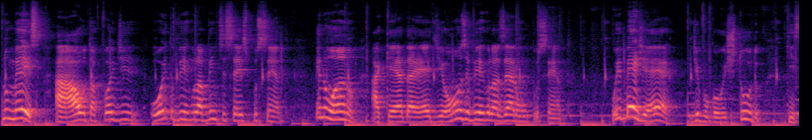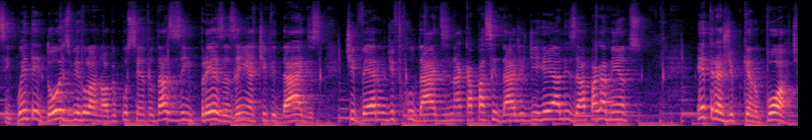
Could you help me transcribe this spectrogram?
No mês, a alta foi de 8,26%. E no ano, a queda é de 11,01%. O IBGE divulgou o estudo que 52,9% das empresas em atividades tiveram dificuldades na capacidade de realizar pagamentos. Entre as de pequeno porte,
